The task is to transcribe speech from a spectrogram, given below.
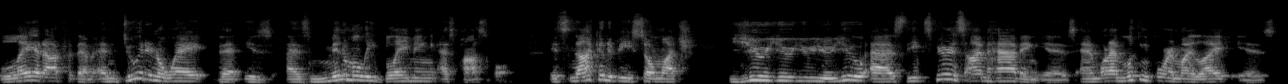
lay it out for them and do it in a way that is as minimally blaming as possible. It's not going to be so much you, you, you, you, you, as the experience I'm having is, and what I'm looking for in my life is,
